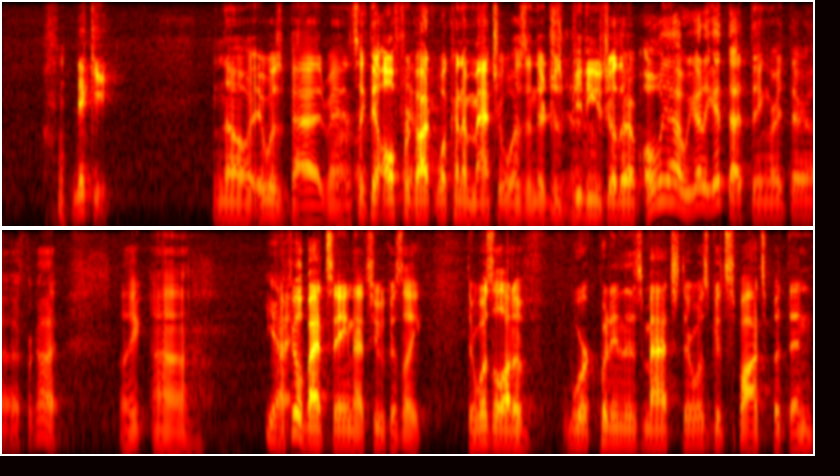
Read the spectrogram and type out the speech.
Nikki. no, it was bad, man. It's like they all forgot what kind of match it was, and they're just beating each other up. Oh yeah, we got to get that thing right there. I forgot. Like, uh, Yeah. I feel bad saying that too, because like there was a lot of work put into this match. There was good spots, but then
